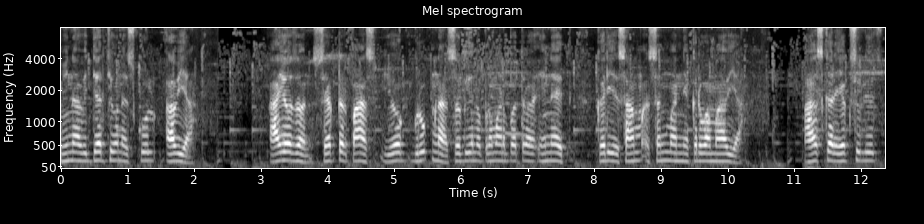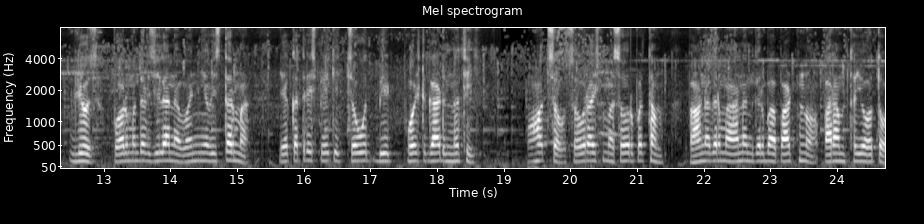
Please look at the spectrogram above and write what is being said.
વિના વિદ્યાર્થીઓને સ્કૂલ આવ્યા. આયોજન સેક્ટર પાંચ યોગ ગ્રુપના સભ્યોનું પ્રમાણપત્ર એનાયત કરી સન્માન્ય કરવામાં આવ્યા. ભાસ્કર એક્સક્લુઝ પોરબંદર જિલ્લાના વન્ય વિસ્તારમાં એકત્રીસ પૈકી ચૌદ બીટ પોસ્ટ ગાર્ડ નથી. મહોત્સવ સૌરાષ્ટ્રમાં સૌપ્રથમ ભાવનગરમાં આનંદ ગરબા પાઠનો પ્રારંભ થયો હતો.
